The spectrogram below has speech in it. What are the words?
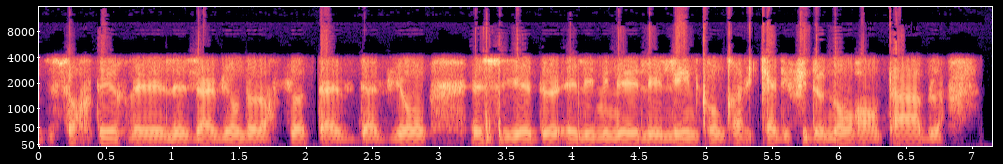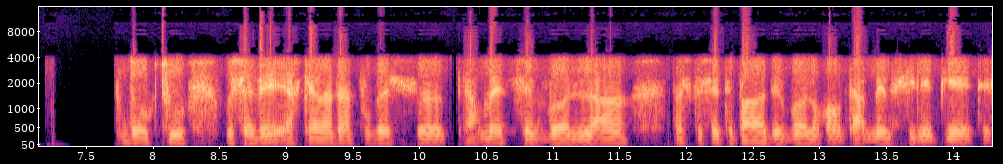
de sortir les, les, avions de leur flotte d'avions, essayer d'éliminer les lignes qu'on qualifie de non rentables donc tout, vous savez, Air Canada pouvait se permettre ces vols-là parce que c'était pas des vols rentables, même si les billets étaient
